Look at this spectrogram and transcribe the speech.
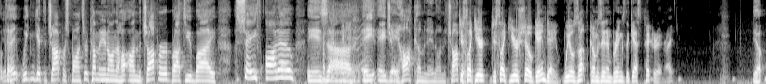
Okay, we can get the chopper sponsor coming in on the on the chopper. Brought to you by Safe Auto. Is uh, a, AJ Hawk coming in on the chopper? Just like your just like your show, Game Day. Wheels Up comes in and brings the guest picker in, right? Yep.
